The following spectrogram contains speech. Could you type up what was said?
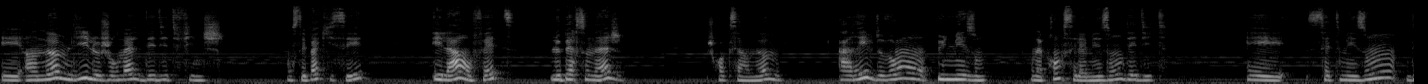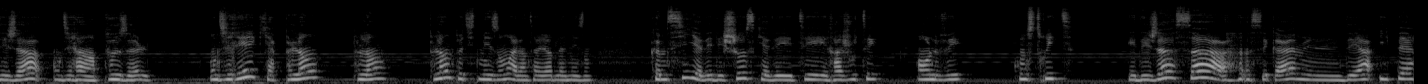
et un homme lit le journal d'Edith Finch. On sait pas qui c'est. Et là, en fait, le personnage, je crois que c'est un homme, arrive devant une maison. On apprend que c'est la maison d'Edith. Et cette maison, déjà, on dirait un puzzle. On dirait qu'il y a plein, plein, plein de petites maisons à l'intérieur de la maison. Comme s'il y avait des choses qui avaient été rajoutées, enlevées, construites. Et déjà, ça, c'est quand même une DA hyper,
